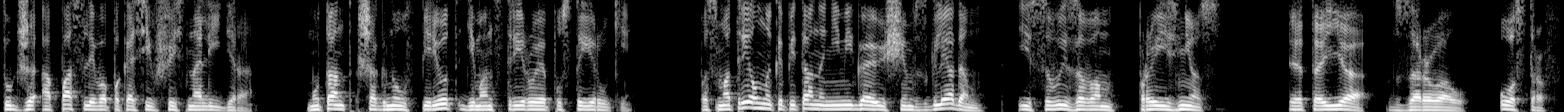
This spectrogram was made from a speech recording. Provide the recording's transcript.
тут же опасливо покосившись на лидера. Мутант шагнул вперед, демонстрируя пустые руки. Посмотрел на капитана немигающим взглядом и с вызовом произнес — это я взорвал остров.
